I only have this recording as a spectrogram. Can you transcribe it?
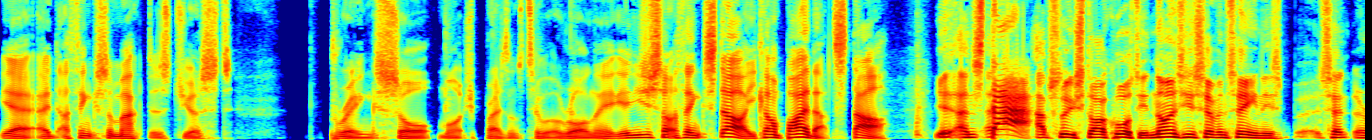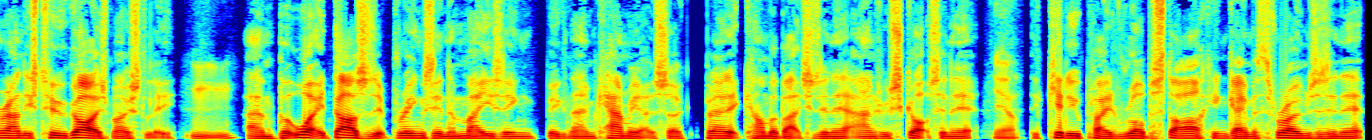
yeah, I, I think some actors just bring so much presence to a role, and you just sort of think, star, you can't buy that star. Yeah, and Star! absolute star quality. 1917 is centered around these two guys mostly. Mm. Um, but what it does is it brings in amazing big name cameos. So Benedict Cumberbatch is in it, Andrew Scott's in it. Yeah. The kid who played Robb Stark in Game of Thrones is in it.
